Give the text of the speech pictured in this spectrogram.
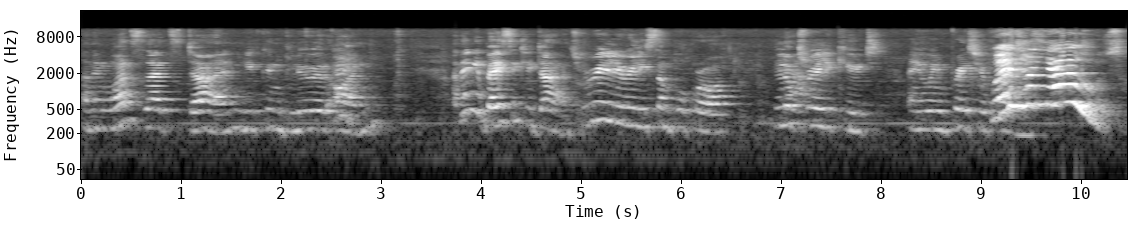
And then once that's done, you can glue it on. And then you're basically done. It's really, really simple craft. It looks really cute and you'll impress your Where's friends. her nose?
